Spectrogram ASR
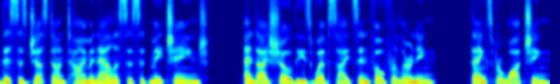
This is just on time analysis it may change. And I show these websites info for learning. Thanks for watching.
